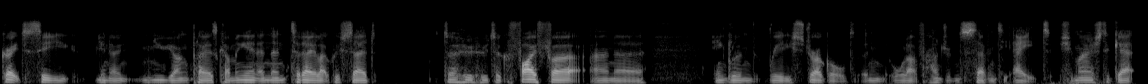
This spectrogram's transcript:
great to see, you know, new young players coming in. And then today, like we've said, Tahuhu took a fifer and uh, England really struggled and all out for 178. She managed to get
